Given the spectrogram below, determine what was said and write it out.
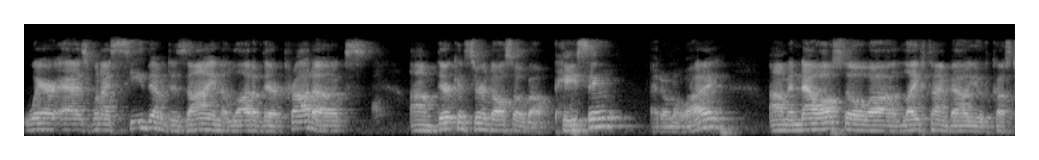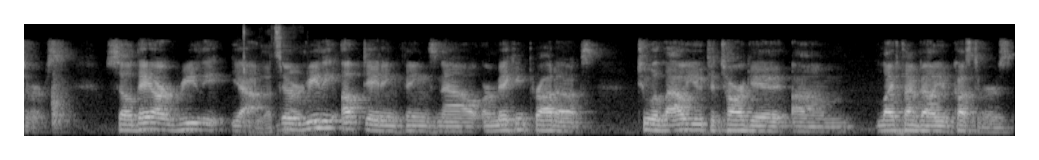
Whereas when I see them design a lot of their products, um, they're concerned also about pacing. I don't know why. Um, and now also uh, lifetime value of customers. So they are really, yeah, they're really updating things now or making products to allow you to target um, lifetime value of customers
